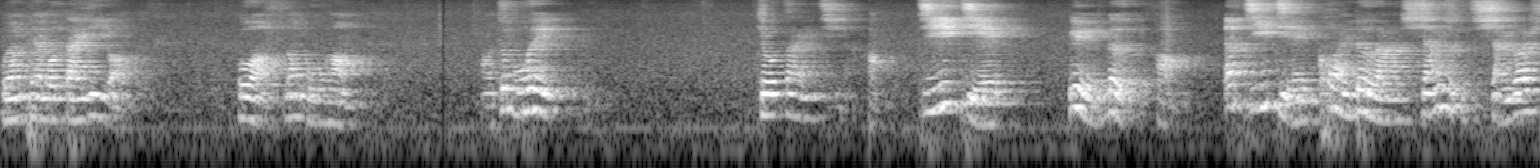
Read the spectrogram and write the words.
有人听无代志无？有无？拢有吼，哦，就不会揪在一起啊！集结悦乐啊，要集结快乐啊！想着想都要想，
